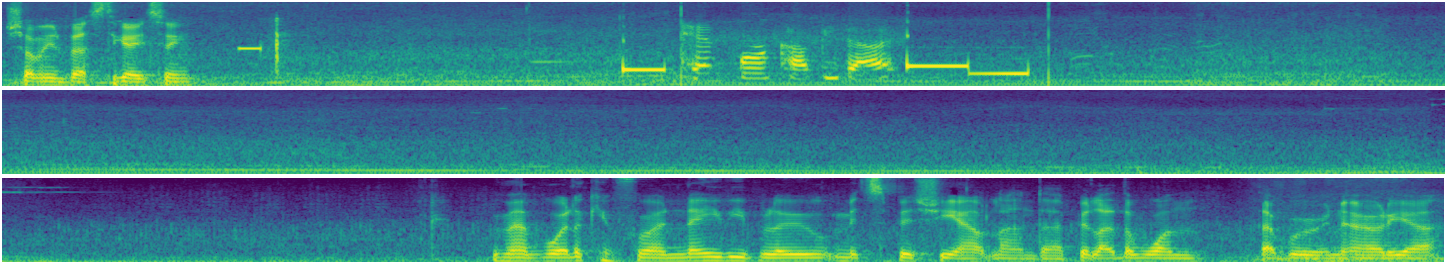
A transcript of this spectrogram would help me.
Shall we investigating? 10-4, copy that. Remember, we're looking for a navy blue Mitsubishi Outlander, a bit like the one that we were in earlier.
